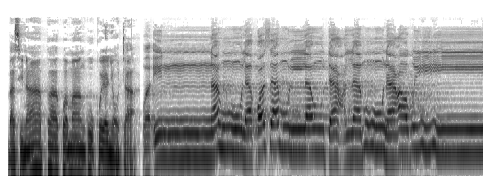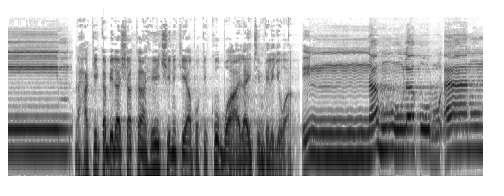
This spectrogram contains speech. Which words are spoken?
Basi naapa kwa maanguko ya nyota وانه لقسم لو تعلمون عظيم na hakika bila shaka hichi ni kiapo kikubwa laiti mgelijua. Innahu laqur'anun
